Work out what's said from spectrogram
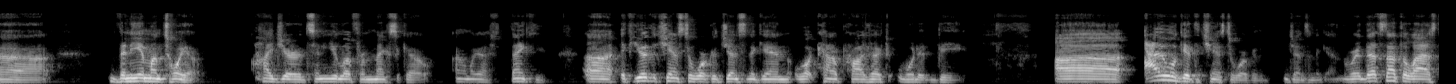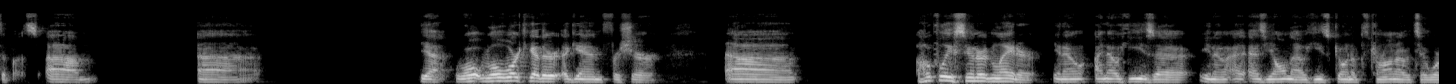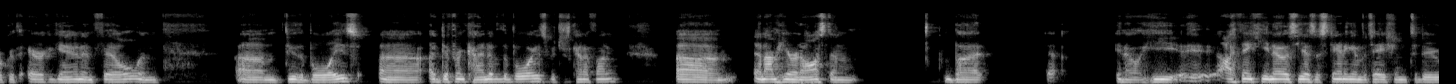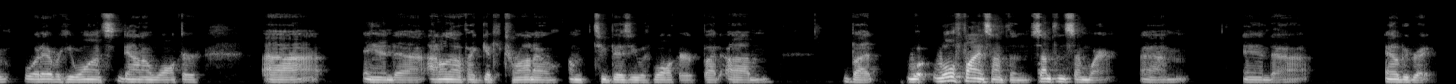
Uh, Vania Montoya. Hi, Jared. Sending you love from Mexico. Oh my gosh, thank you. Uh, if you had the chance to work with Jensen again, what kind of project would it be? Uh, I will get the chance to work with Jensen again. That's not the last of us. Um, uh, yeah, we'll we'll work together again for sure. Uh, hopefully sooner than later. You know, I know he's uh, you know, as you all know, he's going up to Toronto to work with Eric again and Phil and um, do the boys, uh, a different kind of the boys, which is kind of funny. Um, and I'm here in Austin, but you know, he, I think he knows he has a standing invitation to do whatever he wants down on Walker. Uh, and uh, I don't know if I can get to Toronto. I'm too busy with Walker, but um, but we'll find something, something somewhere, um, and uh, it'll be great.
